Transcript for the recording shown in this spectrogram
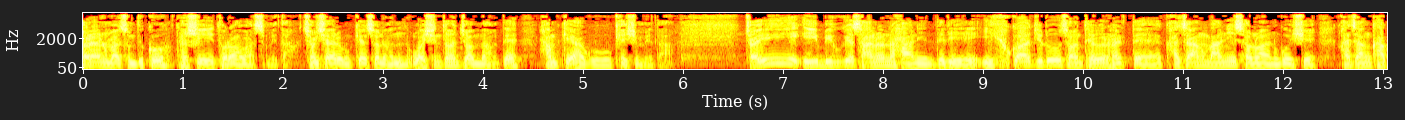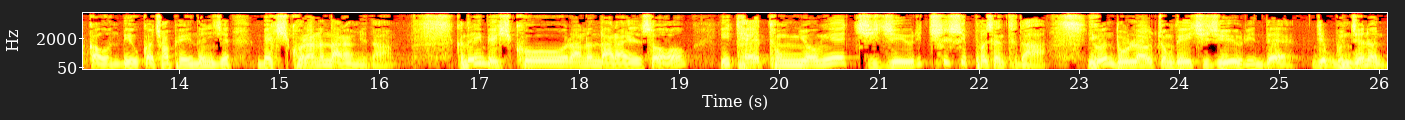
전하는 말씀 듣고 다시 돌아왔습니다. 청취자 여러분께서는 워싱턴 전망대 함께하고 계십니다. 저희 이 미국에 사는 한인들이 이 휴가지로 선택을 할 때 가장 많이 선호하는 곳이 가장 가까운 미국과 접해 있는 이제 멕시코라는 나라입니다. 근데 이 멕시코라는 나라에서 이 대통령의 지지율이 70%다. 이건 놀라울 정도의 지지율인데 이제 문제는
